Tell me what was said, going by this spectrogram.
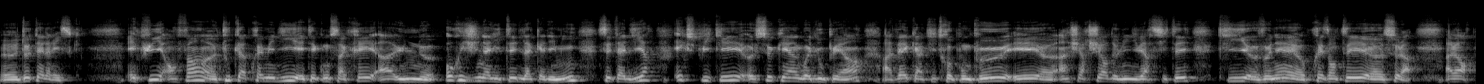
de tels risques. Et puis enfin, toute l'après-midi était consacrée à une originalité de l'Académie, c'est-à-dire expliquer euh, ce qu'est un Guadeloupéen avec un titre pompeux et euh, un chercheur de l'université qui euh, venait présenter cela. Alors,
